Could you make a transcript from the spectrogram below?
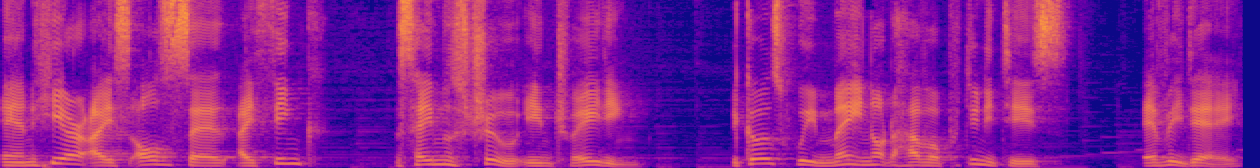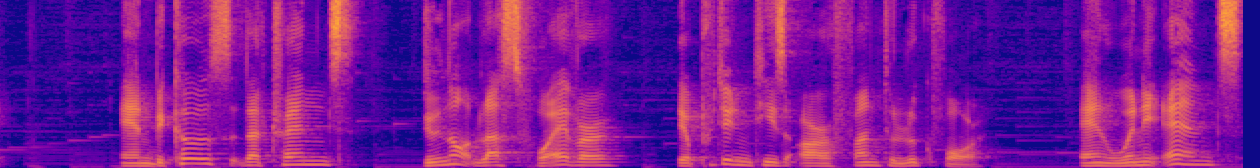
and here I also said, I think the same is true in trading. Because we may not have opportunities every day, and because the trends do not last forever, the opportunities are fun to look for. And when it ends,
